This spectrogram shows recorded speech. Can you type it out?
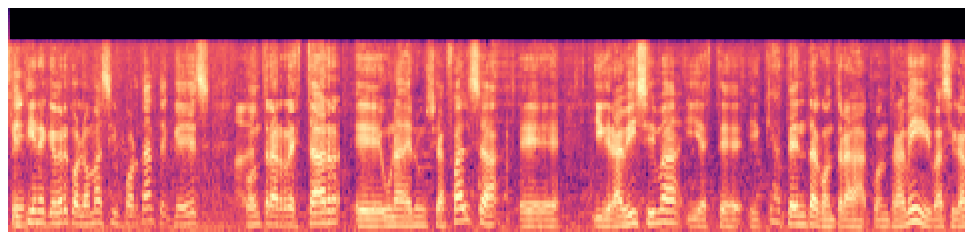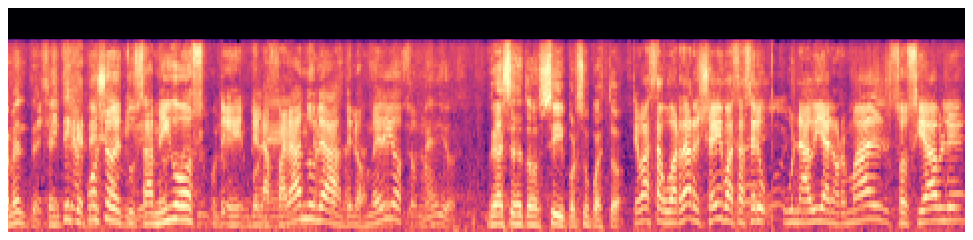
que tiene que ver con lo más importante que es contrarrestar eh, una denuncia falsa eh, y gravísima y este y que atenta contra contra mí básicamente. ¿Sentís apoyo de tus amigos de, de la farándula, de los medios? o no? Gracias a todos, sí, por supuesto. ¿Te vas a guardar, Jay? ¿Vas a hacer una vida normal, sociable?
